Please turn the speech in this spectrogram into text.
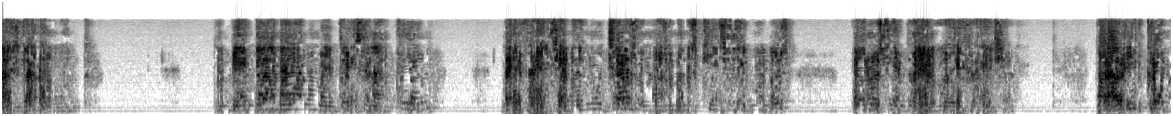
falta al mundo. También Galana en el momento la acción, la diferencia no es mucha, son más o menos 15 segundos, pero siempre hay algo de diferencia. Para abrir Chrome,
